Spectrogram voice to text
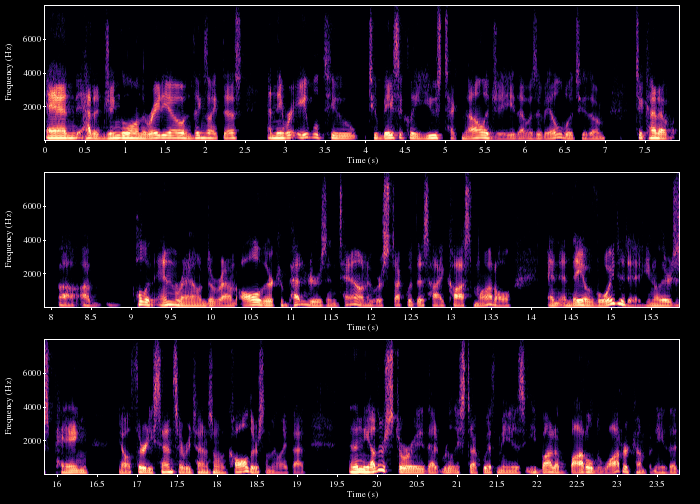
and had a jingle on the radio and things like this. And they were able to to basically use technology that was available to them to kind of uh, uh, pull an end round around all of their competitors in town who were stuck with this high cost model. And and they avoided it. You know they're just paying you know 30 cents every time someone called or something like that. And then the other story that really stuck with me is he bought a bottled water company that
